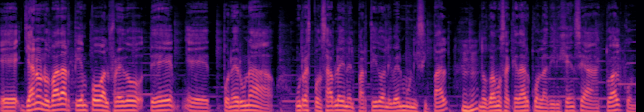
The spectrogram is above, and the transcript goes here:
Eh, ya no nos va a dar tiempo, Alfredo, de eh, poner una un responsable en el partido a nivel municipal. Nos vamos a quedar con la dirigencia actual, con,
